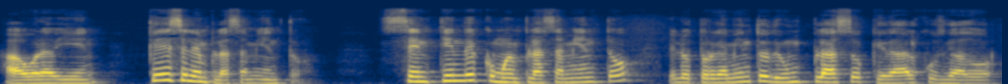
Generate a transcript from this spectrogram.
Ahora bien, ¿qué es el emplazamiento? Se entiende como emplazamiento el otorgamiento de un plazo que da al juzgador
